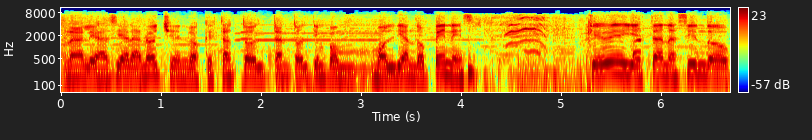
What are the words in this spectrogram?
canales así a la noche en los que estás todo el, están todo el tiempo moldeando penes. Que ve y están haciendo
